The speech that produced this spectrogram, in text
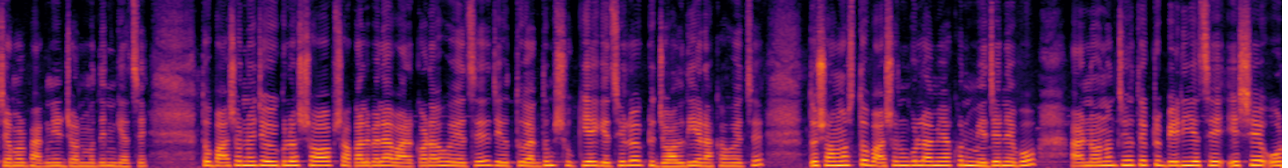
যে আমার ভাগ্নির জন্মদিন গেছে, তো বাসন ওই যে ওইগুলো সব সকালবেলা বার করা হয়েছে, যেহেতু একদম শুকিয়ে গেছিল, একটু জল দিয়ে রাখা হয়েছে, তো সমস্ত বাসনগুলো আমি এখন মেজে নেব, আর ননদ যেহেতু একটু বেরিয়েছে, এসে ওর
